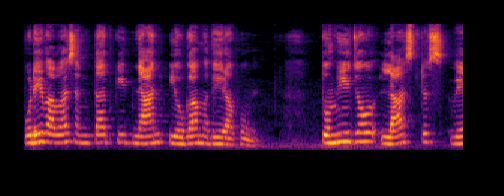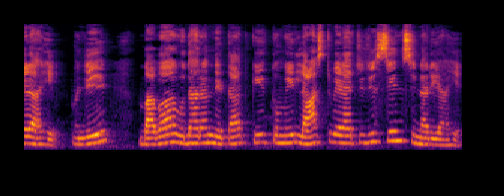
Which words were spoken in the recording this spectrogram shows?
पुढे बाबा सांगतात की ज्ञान योगामध्ये राहून तुम्ही जो लास्ट वेळ आहे म्हणजे बाबा उदाहरण देतात की तुम्ही लास्ट वेळाची जी सीन सिनरी आहे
